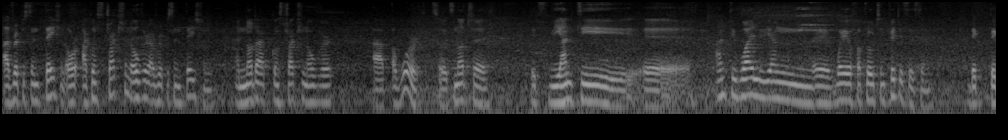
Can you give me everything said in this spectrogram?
a representation or a construction over a representation and not a construction over a, a word. So it's not, uh, it's the anti, uh, anti-Wildian uh, way of approaching criticism. The, the,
